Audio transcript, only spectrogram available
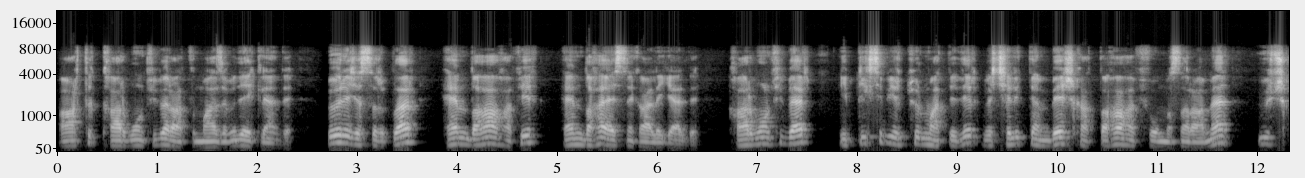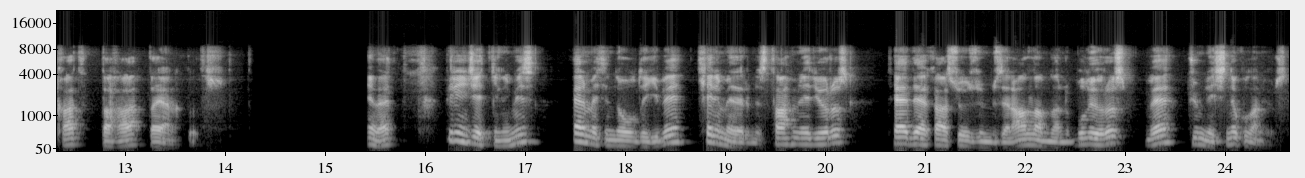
artık karbon fiber adlı malzeme de eklendi. Böylece sırıklar hem daha hafif hem daha esnek hale geldi. Karbon fiber ipliksi bir tür maddedir ve çelikten 5 kat daha hafif olmasına rağmen 3 kat daha dayanıklıdır. Evet, birinci etkinliğimiz her metinde olduğu gibi kelimelerimizi tahmin ediyoruz. TDK sözlüğümüzden anlamlarını buluyoruz ve cümle içinde kullanıyoruz.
